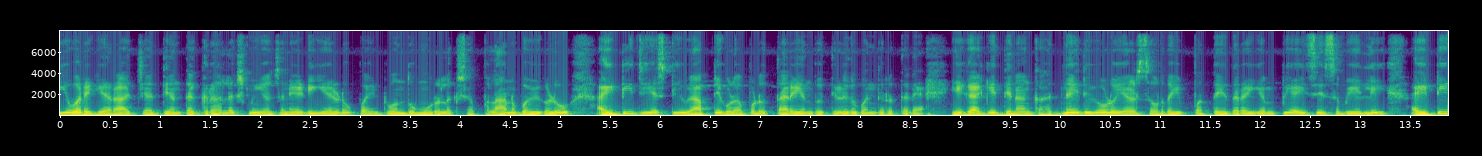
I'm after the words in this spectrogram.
ಈವರೆಗೆ ರಾಜ್ಯಾದ್ಯಂತ ಗೃಹಲಕ್ಷ್ಮಿ ಯೋಜನೆಯಡಿ ಎರಡು ಪಾಯಿಂಟ್ ಒಂದು ಮೂರು ಲಕ್ಷ ಫಲಾನುಭವಿಗಳು I T G S T ವ್ಯಾಪ್ತಿಗೊಳಪಡುತ್ತಾರೆ ಎಂದು ತಿಳಿದು ಬಂದಿರುತ್ತದೆ. ಹೀಗಾಗಿ ದಿನಾಂಕ ಹದಿನೈದು ಏಳು ಎರಡು ಸಾವಿರದ ಇಪ್ಪತ್ತೈದರ ಎಂ ಪಿ ಐ ಸಿ ಸಭೆಯಲ್ಲಿ I T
